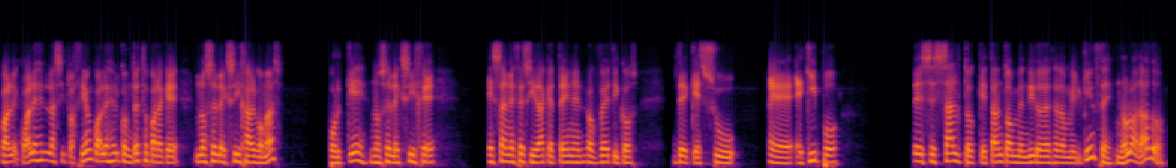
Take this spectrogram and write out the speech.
¿Cuál, ¿Cuál, es la situación? ¿Cuál es el contexto para que no se le exija algo más? ¿Por qué no se le exige esa necesidad que tienen los béticos de que su eh, equipo de ese salto que tanto han vendido desde 2015. No lo ha dado.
